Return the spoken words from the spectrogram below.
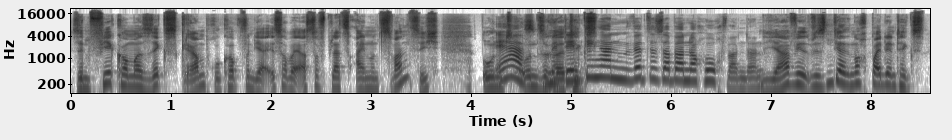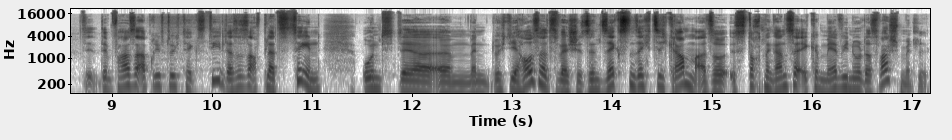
sind 4,6 Gramm pro Kopf und Jahr, ist aber erst auf Platz 21. Und erst. unsere Mit den Text Dingern wird es aber noch hochwandern. Ja, wir, wir sind ja noch bei den Text dem Phaseabrieb durch Textil. Das ist auf Platz 10. Und der, ähm, wenn durch die Haushaltswäsche sind 66 Gramm. Also ist doch eine ganze Ecke mehr wie nur das Waschmittel.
